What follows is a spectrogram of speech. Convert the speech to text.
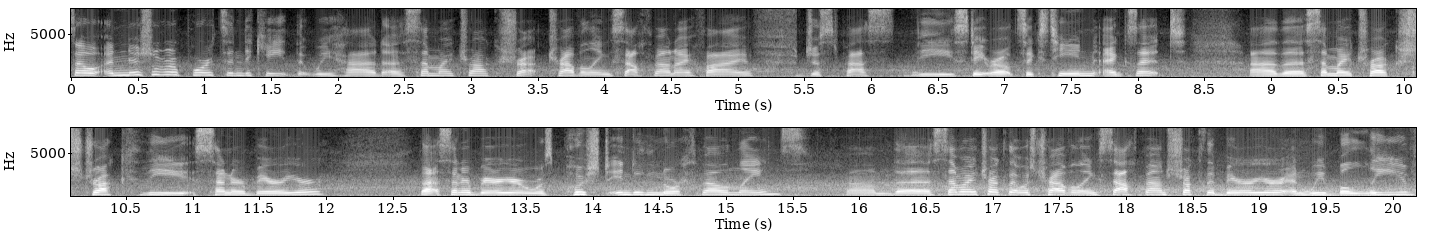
So, initial reports indicate that we had a semi truck tra- traveling southbound I 5 just past the State Route 16 exit. Uh, the semi truck struck the center barrier. That center barrier was pushed into the northbound lanes. Um, the semi truck that was traveling southbound struck the barrier, and we believe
